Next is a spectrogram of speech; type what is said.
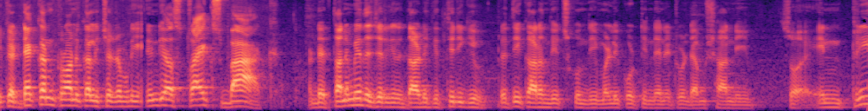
ఇక డెక్కన్ క్రానికల్ ఇచ్చేటప్పటికి ఇండియా స్ట్రైక్స్ బ్యాక్. అంటే తన మీద జరిగిన దాడికి తిరిగి ప్రతీకారం తీర్చుకుంది మళ్ళీ కొట్టింది అనేటువంటి అంశాన్ని. So in pre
